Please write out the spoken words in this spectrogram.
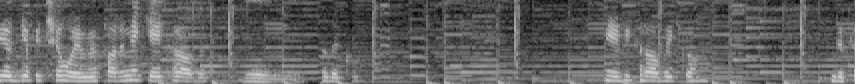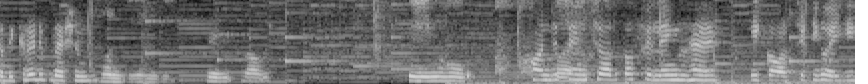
ਇਹ ਅੱਗੇ ਪਿੱਛੇ ਹੋਏ ਮੈਂ ਸਾਰੇ ਨੇ ਕੇਕ ਖਰਾਬ ਹੈ। ਹੂੰ। ਇਹ ਦੇਖੋ। ਇਹ ਵੀ ਖਰਾਬ ਹੈ ਇੱਕ। ਆਹ। ਜਿੱਥੇ ਦਿਖ ਰਿਹਾ ਡਿਪਰੈਸ਼ਨ ਹਾਂਜੀ ਹਾਂਜੀ। ਇਹ ਵੀ ਖਰਾਬ। ਫੀਲਿੰਗ ਹੋ ਹਾਂਜੀ ਤਿੰਨ ਚਾਰ ਤਾਂ ਫੀਲਿੰਗਸ ਹੈ। ਇੱਕ ਆਰਸੀਟੀ ਹੋਏਗੀ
